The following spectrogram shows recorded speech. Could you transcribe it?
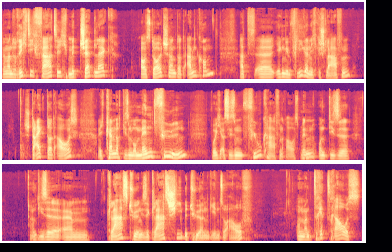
wenn man so richtig fertig mit Jetlag aus Deutschland dort ankommt, hat äh, irgendwie im Flieger nicht geschlafen, steigt dort aus und ich kann noch diesen Moment fühlen, wo ich aus diesem Flughafen raus bin und diese und diese ähm, Glastüren, diese Glasschiebetüren gehen so auf und man tritt raus,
